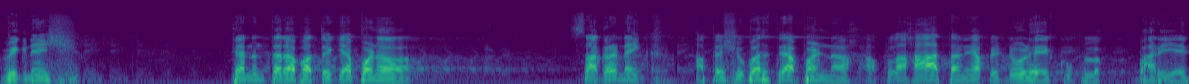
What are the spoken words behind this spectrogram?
विघ्नेश. त्यानंतर पाहतो की आपण सागर नाईक आपल्या शुभस्ते आपण आपला हात आणि आपले डोळे खूप लोक भारी आहेत.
